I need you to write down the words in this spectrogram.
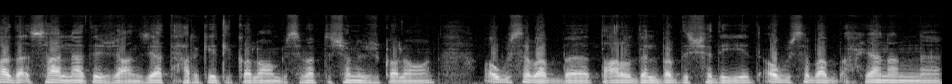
هذا إسهال ناتج عن زيادة حركية القولون بسبب تشنج القولون أو بسبب آه، تعرض للبرد الشديد أو بسبب أحيانا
